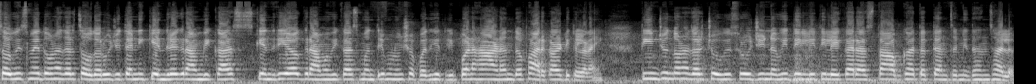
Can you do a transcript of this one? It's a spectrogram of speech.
सव्वीस मे दोन हजार चौदा रोजी त्यांनी केंद्रीय ग्रामविकास केंद्रीय ग्रामविकास मंत्री म्हणून शपथ घेतली पण हा आनंद फार काळ टिकला नाही. तीन जून दोन हजार चोवीस रोजी नवी दिल्लीतील एका रस्ता अपघातात त्यांचं निधन झालं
